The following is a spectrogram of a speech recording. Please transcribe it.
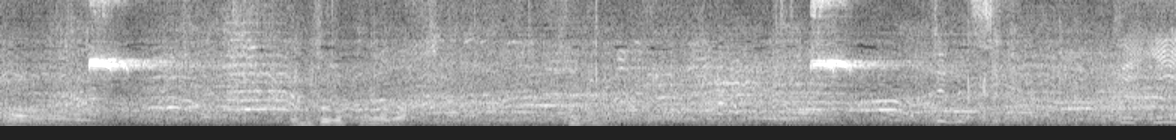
哦、我们做个朋友吧，信不信？对不起，第一，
